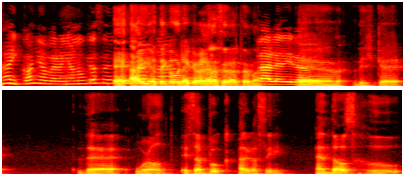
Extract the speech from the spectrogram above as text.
Ay, coño, pero yo nunca sé. Eh, ay, yo tengo una que va relacionada al tema. Dale, dila. Eh, dice que The world is a book, algo así. And those who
